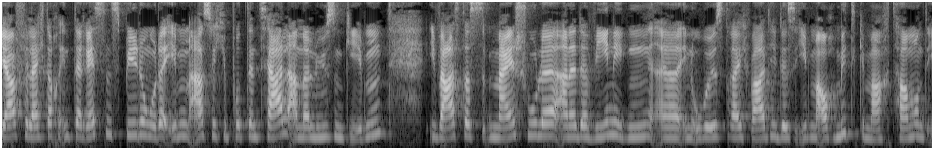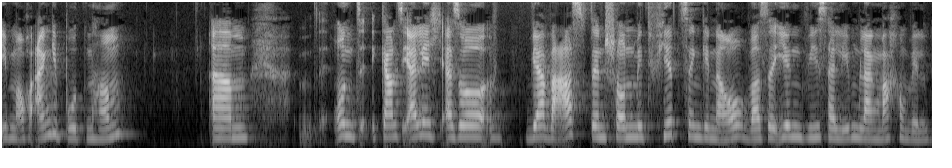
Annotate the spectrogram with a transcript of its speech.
ja, vielleicht auch Interessensbildung oder eben auch solche Potenzialanalysen geben. Ich weiß, dass meine Schule eine der wenigen äh, in Oberösterreich war, die das eben auch mitgemacht haben und eben auch angeboten haben. Ähm, und ganz ehrlich, also wer weiß denn schon mit 14 genau, was er irgendwie sein Leben lang machen will?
